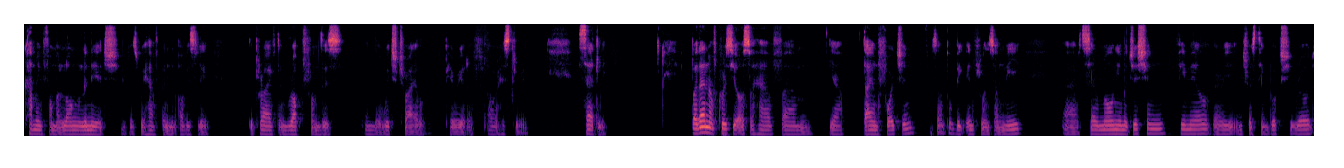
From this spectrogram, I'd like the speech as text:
coming from a long lineage because we have been obviously deprived and robbed from this in the witch trial period of our history, sadly. But then, of course, you also have, um, yeah, Dion Fortune, for example, big influence on me. Uh, ceremonial magician, female, very interesting book she wrote.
